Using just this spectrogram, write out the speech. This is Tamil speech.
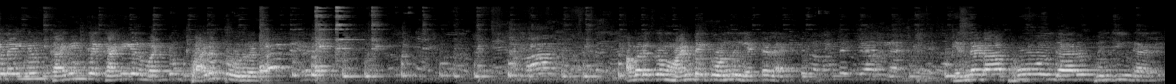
இலையும் கனிஞ்ச கனிகள் மட்டும் பழுத்து விடுறது அவருக்கு மண்டைக்கு ஒண்ணும் எட்டல. என்னடா பூங்காரு பிஞ்சிங்காரு?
